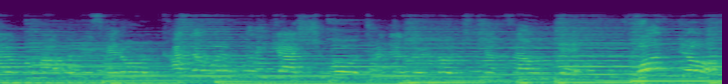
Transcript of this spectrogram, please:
하여금 아버지 새로운 가정을 꾸리게 하시고 자녀들도 주셨사온데 먼저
